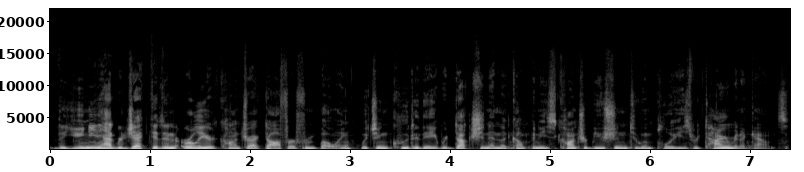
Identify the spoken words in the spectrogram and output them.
The union had rejected an earlier contract offer from Boeing, which included a reduction in the company's contribution to employees' retirement accounts.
